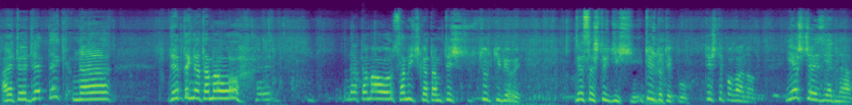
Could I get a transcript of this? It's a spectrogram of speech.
ale to jest dreptek na, dreptek na ta mało, e, na ta mało samiczka tam też z córki Biały. 240 i też do typu, też typowano. Jeszcze jest jedna.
